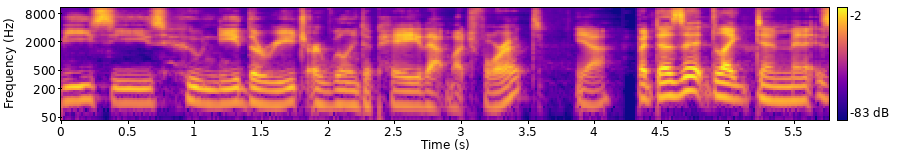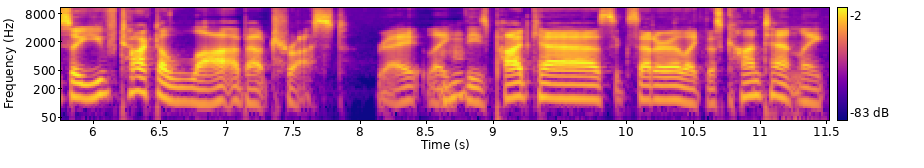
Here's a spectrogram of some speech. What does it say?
VCs who need the reach are willing to pay that much for it. Yeah. But does it like diminish? So you've talked a lot about trust, right? Like these podcasts, et cetera, like this content, like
